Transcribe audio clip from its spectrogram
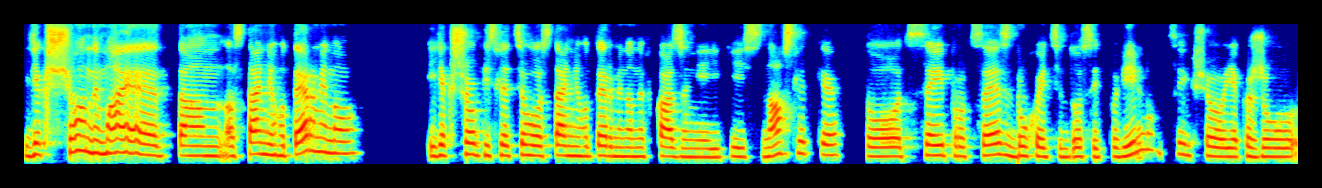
Якщо немає там останнього терміну, і якщо після цього останнього терміну не вказані якісь наслідки, то цей процес рухається досить повільно. Це якщо я кажу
